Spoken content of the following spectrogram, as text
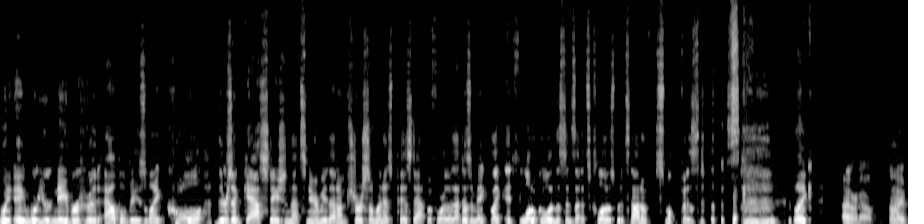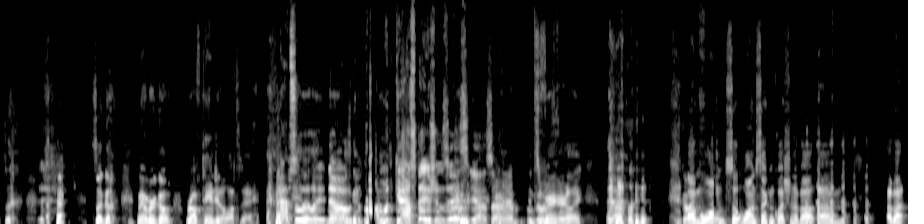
we, hey we're your neighborhood applebee's. I'm like cool. There's a gas station that's near me that i'm sure someone has pissed at before. That doesn't make like it's local in the sense that it's close but it's not a small business. Like i don't know i so go man, we're go we're off tangent a lot today. absolutely no the problem with gas stations is yeah sorry i'm, I'm it's very full- early. yeah um full- one so one second question about um about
